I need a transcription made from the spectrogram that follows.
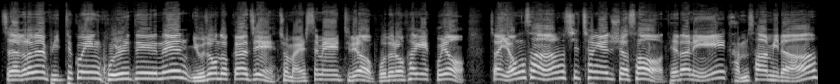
자 그러면 비트코인 골드는 요 정도까지 좀 말씀을 드려 보도록 하겠고요. 자 영상 시청해 주셔서 대단히 감사합니다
